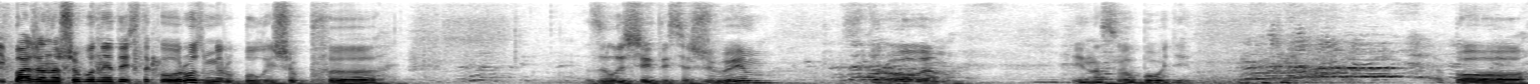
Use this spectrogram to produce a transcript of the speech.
і бажано, щоб вони десь такого розміру були, щоб е, залишитися живим, здоровим і на свободі. Бо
